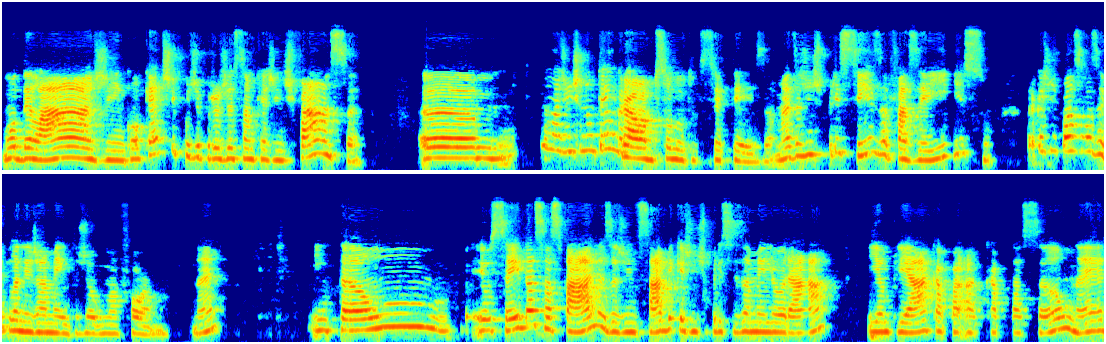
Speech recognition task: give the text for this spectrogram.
Modelagem, qualquer tipo de projeção que a gente faça, hum, a gente não tem um grau absoluto de certeza, mas a gente precisa fazer isso para que a gente possa fazer planejamento de alguma forma, né? Então, eu sei dessas falhas, a gente sabe que a gente precisa melhorar e ampliar a captação né,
